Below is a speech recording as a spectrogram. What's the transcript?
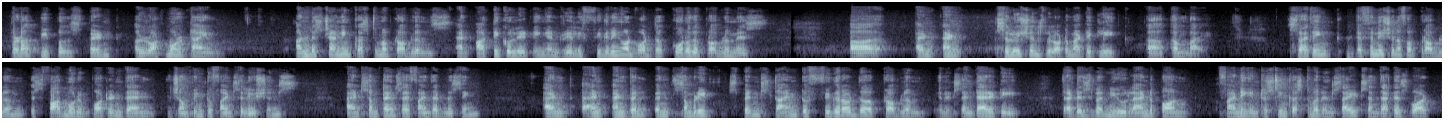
product people spend a lot more time understanding customer problems and articulating and really figuring out what the core of the problem is, uh, and and solutions will automatically uh, come by. So I think definition of a problem is far more important than jumping to find solutions, and sometimes I find that missing. And and and when when somebody spends time to figure out the problem in its entirety, that is when you land upon finding interesting customer insights, and that is what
